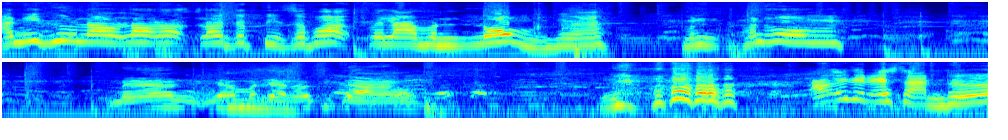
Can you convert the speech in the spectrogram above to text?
อันนี้คือเราเราเราเราจะปิดเฉพาะเวลามันล่มใช่ไหมมันมันโฮม แมนย่ามาแดดเอาที่กลางเอาไอ้เด็กไอ้สันเธอ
